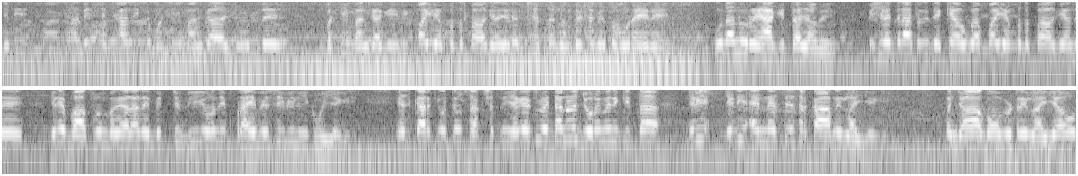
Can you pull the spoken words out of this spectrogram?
ਜਿਹੜੀ ਸਾਡੀ ਸਿੱਖਾਂ ਦੀ ਇੱਕ ਵੱਡੀ ਮੰਗ ਆ ਯੂਥ ਤੇ ਵੱਡੀ ਮੰਗ ਹੈਗੀ ਵੀ ਭਾਈ ਅੰਮ੍ਰਿਤਪਾਲ ਜਿਹੜੇ 76 ਲੰਬੇ ਸਮੇਂ ਤੋਂ ਹੋ ਰਹੇ ਨੇ ਉਹਨਾਂ ਨੂੰ ਰਿਹਾ ਕੀਤਾ ਜਾਵੇ। ਪਿਛਲੇ ਦਿਨਾਂ ਤੁਸੀਂ ਦੇਖਿਆ ਹੋਊਗਾ ਭਾਈ ਅੰਮ੍ਰਿਤਪਾਲ ਜੀ ਦੇ ਜਿਹੜੇ ਬਾਥਰੂਮ ਵਗੈਰਾ ਦੇ ਵਿੱਚ ਵੀ ਉਹਨਾਂ ਦੀ ਪ੍ਰਾਈਵੇਸੀ ਵੀ ਲੀਕ ਹੋਈ ਹੈਗੀ। ਇਸ ਕਰਕੇ ਉੱਥੇ ਉਹ ਸੁਰੱਖਿਅਤ ਨਹੀਂ ਹੈਗੇ ਕਿਉਂਕਿ ਐਡਾ ਉਹਨਾਂ ਨੇ ਜੁਰਮ ਹੀ ਨਹੀਂ ਕੀਤਾ, ਜਿਹੜੀ ਜਿਹੜੀ ਐਨਐਸਏ ਸਰਕਾਰ ਨੇ ਲਾਈ ਹੈਗੀ। ਪੰਜਾਬ ਗਵਰਨਮੈਂਟ ਨੇ ਲਾਈ ਆ, ਉਹ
